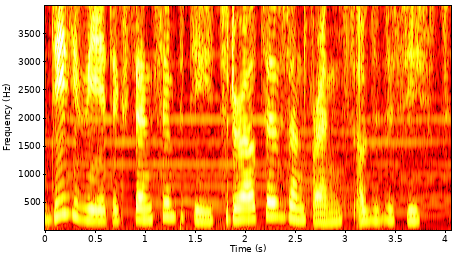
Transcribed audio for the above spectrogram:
DTV extends sympathy to the relatives and friends of the deceased.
